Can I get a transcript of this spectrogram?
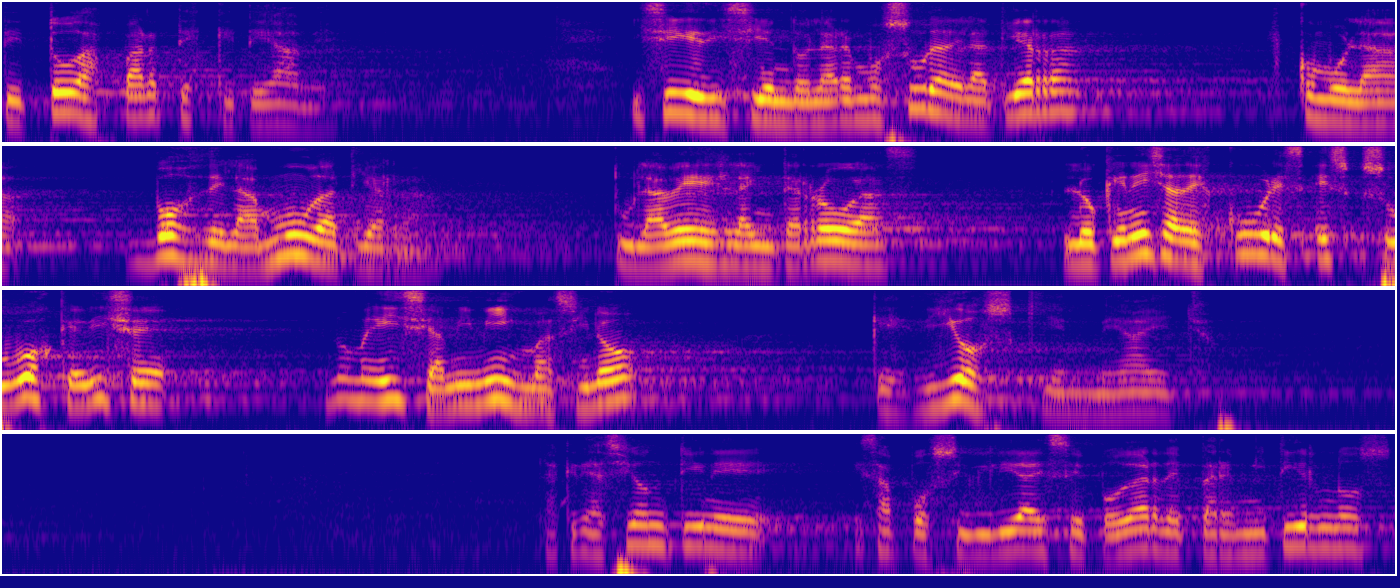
de todas partes que te ame. Y sigue diciendo, la hermosura de la tierra como la voz de la muda tierra. Tú la ves, la interrogas, lo que en ella descubres es su voz que dice, no me hice a mí misma, sino que es Dios quien me ha hecho. La creación tiene esa posibilidad, ese poder de permitirnos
